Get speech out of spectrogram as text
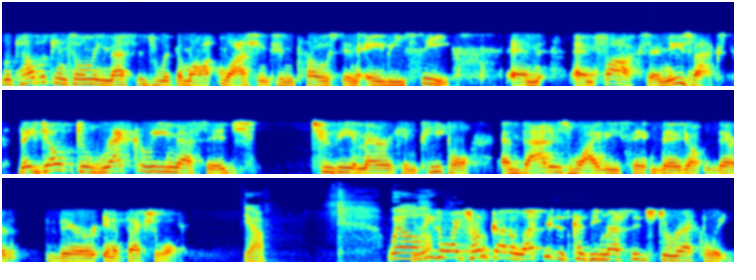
Republicans only message with the Washington Post and ABC and and Fox and Newsmax. they don't directly message to the American people, and that is why these they don't they're they're ineffectual. Yeah. Well, the reason why Trump got elected is because he messaged directly.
